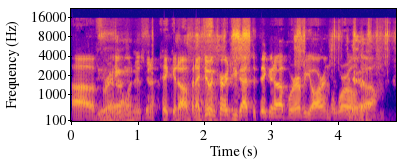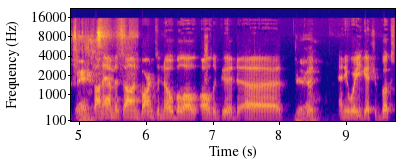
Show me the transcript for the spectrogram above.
uh, for yeah. anyone who's going to pick it up. And I do encourage you guys to pick it up wherever you are in the world. Yeah. Um, it's on Amazon, Barnes and Noble, all, all the good, uh, yeah. good anywhere you get your books.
